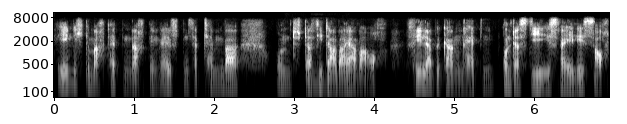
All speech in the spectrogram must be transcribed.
ähnlich gemacht hätten nach dem 11. September und dass sie dabei aber auch Fehler begangen hätten und dass die Israelis auch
